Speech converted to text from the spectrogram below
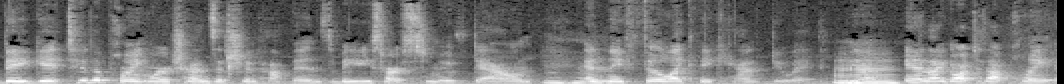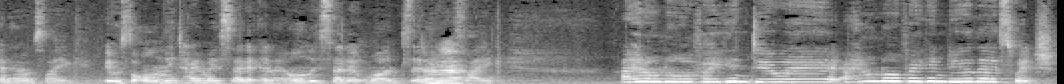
they get to the point where transition happens the baby starts to move down Mm-hmm. and they feel like they can't do it Mhm. and i got to that point and i was like it was the only time i said it and i only said it once and i was like i don't know if i can do it i don't know if i can do this which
